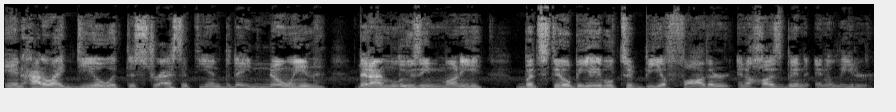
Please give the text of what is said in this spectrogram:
And how do I deal with the stress at the end of the day, knowing that I'm losing money, but still be able to be a father and a husband and a leader?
